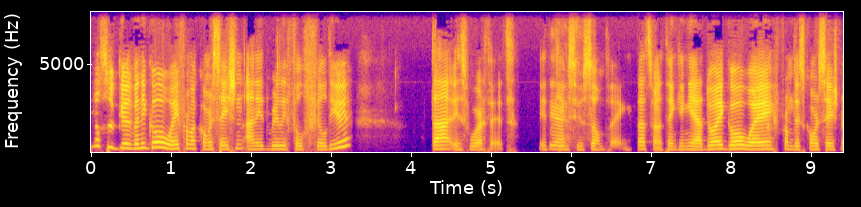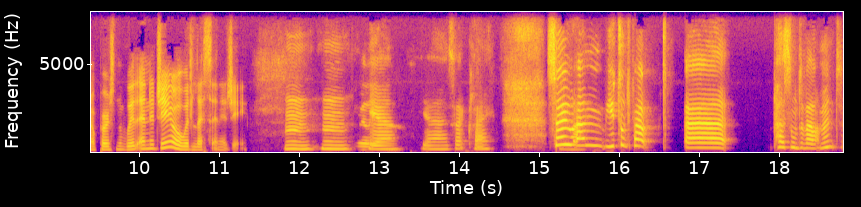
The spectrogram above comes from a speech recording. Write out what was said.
feel so good when you go away from a conversation and it really fulfilled you. That is worth it. It Yeah. gives you something. That's what I'm thinking. Yeah, do I go away from this conversation or person with energy or with less energy? Mm-hmm. Really, yeah, yeah, exactly. So, um, you talked about uh, personal development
